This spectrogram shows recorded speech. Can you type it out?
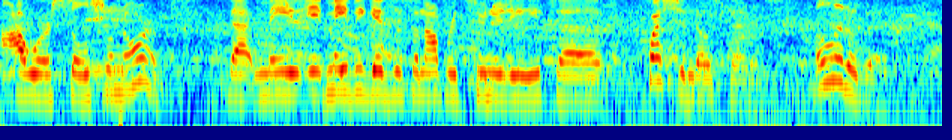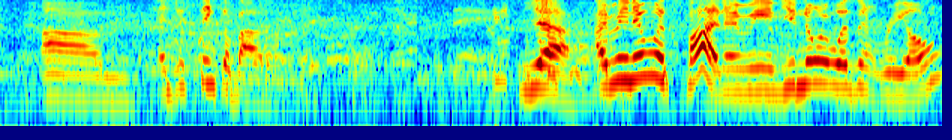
our social norms. That may it maybe gives us an opportunity to question those things a little bit, um, and just think about it. Yeah, I mean it was fun. I mean you know it wasn't real,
